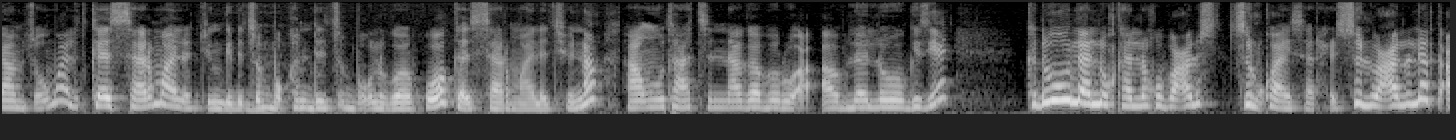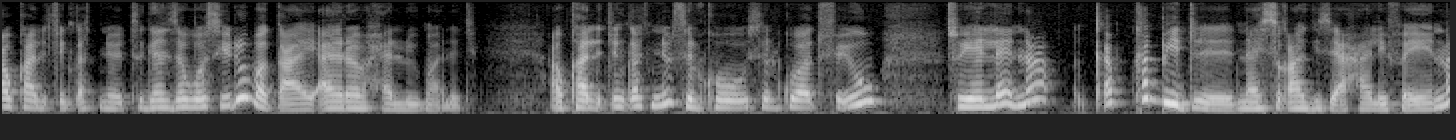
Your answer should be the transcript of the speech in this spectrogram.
ላምፅኡ ማለት ክእሰር ማለት እዩ እንግዲህ ፅቡቅ ክንዲ ፅቡቅ ልገርክዎ ክእሰር ማለት እዩ እና ሃምኡታት እናገበሩ ኣብ ለለዎ ግዜ ክድውለሉ ከለኹ ባዕሉስ ስልኩ ኣይሰርሕን ስሉ ባዕሉ ለክ ኣብ ካልእ ጭንቀት እንዮ እቲ ገንዘብ ወሲዱ በቃ ኣይረብሐሉ እዩ ማለት እዩ ኣብ ካልእ ጭንቀት እንዮ ስልኩ ስልኩ ኣጥፍኡ ሱ የለ እና ከቢድ ናይ ስቃ ግዜ ኣሓሊፈ እየ እና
